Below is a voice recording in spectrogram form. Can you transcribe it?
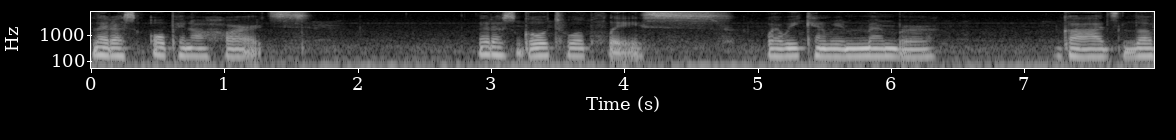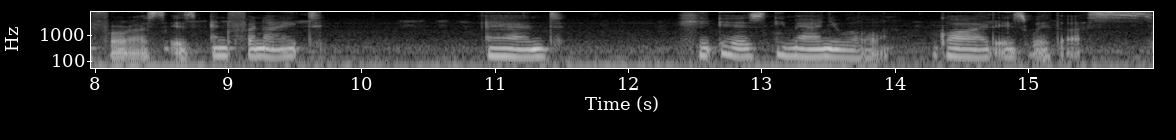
let us open our hearts let us go to a place where we can remember God's love for us is infinite and He is Emmanuel. God is with us.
